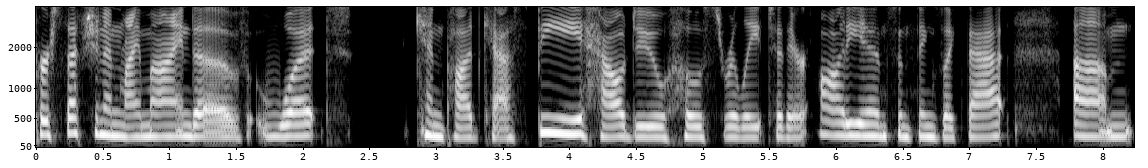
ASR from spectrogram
perception in my mind of what can podcasts be? How do hosts relate to their audience and things like that? Um,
